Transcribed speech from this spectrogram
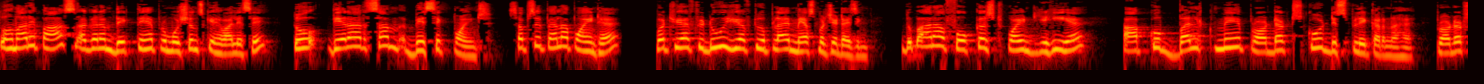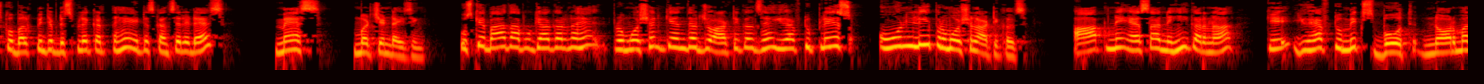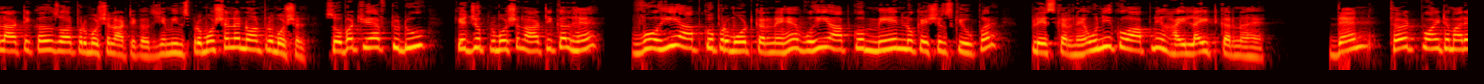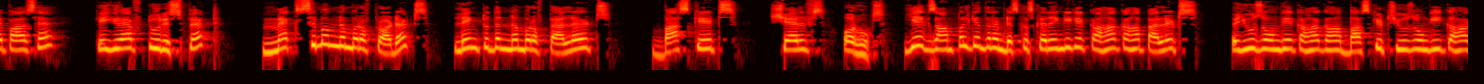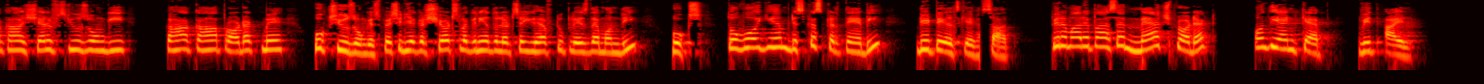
तो हमारे पास अगर हम देखते हैं प्रमोशंस के हवाले से तो there are some basic points सबसे पहला पॉइंट है what you have to do you have to apply mass merchandising दोबारा फोकस्ड पॉइंट यही है, आपको बल्क में प्रोडक्ट्स को डिस्प्ले करना है। प्रोडक्ट्स को बल्क में जब डिस्प्ले करते हैं it is considered as mass merchandising उसके बाद आपको क्या करना है? प्रमोशन के अंदर जो आर्टिकल्स हैं you have to place only promotional articles आपने ऐसा नहीं करना कि you have to mix both normal articles और प्रमोशनल आर्टिकल्स ये means promotional and non promotional so but you have to do कि जो प्रमोशनल आर्टिकल है, वो ही आपको प्रमोट करने हैं वही आपको मेन लोकेशंस के ऊपर प्लेस करने हैं. उन्हीं को आपने हाईलाइट करना है. देन थर्ड पॉइंट हमारे पास है कि you have to respect maximum number of products link to the number of pallets baskets shelves और हुक्स ये एग्ज़ाम्पल के अंदर हम डिस्कस करेंगे कि कहाँ कहाँ पैलेट्स यूज़ होंगे, कहाँ कहाँ बास्केट्स यूज़ होंगी, कहाँ कहाँ शेल्फ्स यूज़ होंगी, कहाँ कहाँ प्रोडक्ट में हुक्स यूज़ होंगे. स्पेशली अगर शर्ट्स लग रही हैं तो let's say you have to place them on the hooks तो वो ये हम डिस्कस करते हैं अभी डिटेल्स के साथ. फिर हमारे पास है match product on the end cap with aisle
